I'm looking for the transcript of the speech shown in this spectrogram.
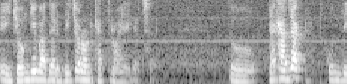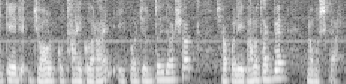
এই জঙ্গিবাদের বিচরণ ক্ষেত্র হয়ে গেছে। তো দেখা যাক কোন দিকের জল কোথায় গড়ায়। এই পর্যন্তই দর্শক। সকলেই ভালো থাকবেন। নমস্কার।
